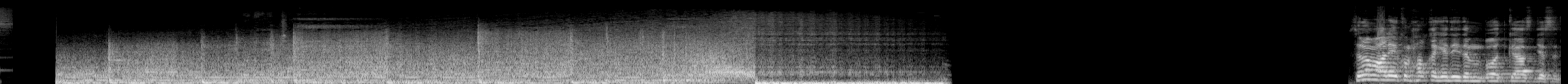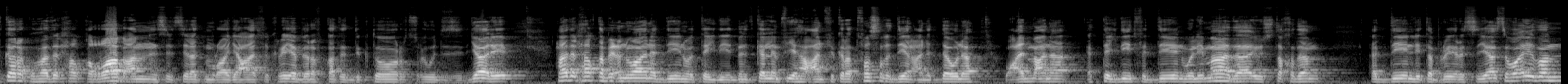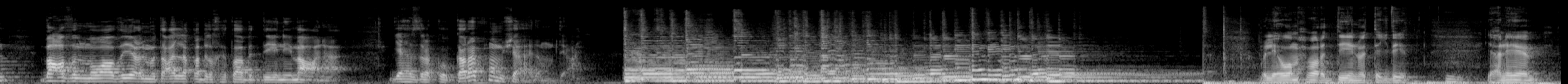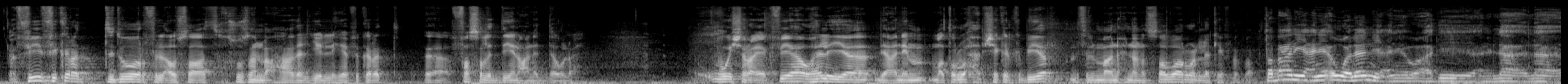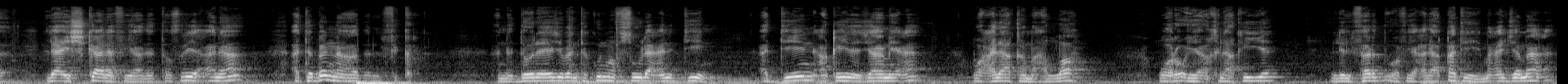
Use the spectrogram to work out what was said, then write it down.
السلام عليكم حلقة جديدة من بودكاست جسد كرك وهذه الحلقة الرابعة من سلسلة مراجعات فكرية برفقة الدكتور سعود الزجالي. هذه الحلقة بعنوان الدين والتجديد بنتكلم فيها عن فكرة فصل الدين عن الدولة وعن معنى التجديد في الدين ولماذا يستخدم الدين لتبرير السياسة وأيضا بعض المواضيع المتعلقة بالخطاب الديني معنا. جهز ركوب كرك ومشاهدة ممتعة. واللي هو محور الدين والتجديد. يعني في فكرة تدور في الأوساط خصوصا مع هذا الجيل اللي هي فكرة آه، فصل الدين عن الدولة. وش رأيك فيها؟ وهل هي يعني مطروحة بشكل كبير مثل ما نحن نتصور ولا كيف بالضبط؟ طبعا يعني اولا يعني وهذه يعني لا لا لا إشكال في هذا التصريح. أنا أتبنى هذا الفكر أن الدولة يجب أن تكون مفصولة عن الدين. الدين عقيدة جامعة وعلاقة مع الله. ورؤية أخلاقية للفرد وفي علاقته مع الجماعة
